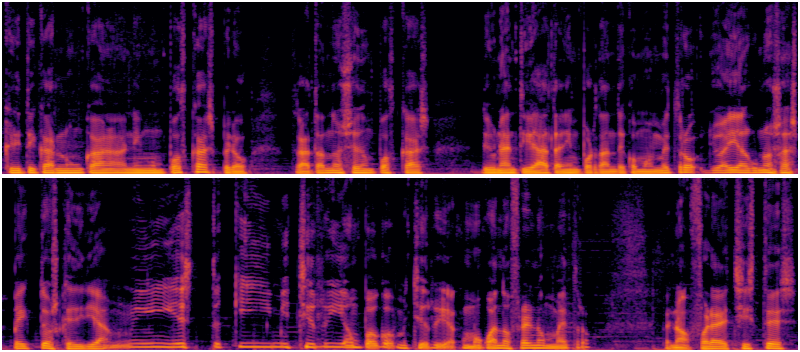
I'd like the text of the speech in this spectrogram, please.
criticar nunca ningún podcast, pero tratándose de un podcast de una entidad tan importante como Metro, yo hay algunos aspectos que diría, y esto aquí me chirría un poco, me chirría como cuando frena un metro. Pero no, fuera de chistes,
